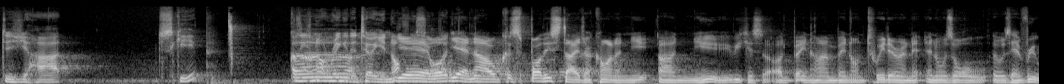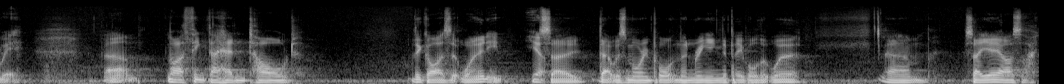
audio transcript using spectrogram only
does your heart skip? Because he's not ringing to tell you not Uh, yeah, to well, yeah, no, because by this stage I kind of knew, I knew because I'd been home, been on Twitter, and it, and it was all, it was everywhere. Um, I think they hadn't told the guys that weren't in, Yep. so that was more important than ringing the people that were. Um, so yeah, I was like,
